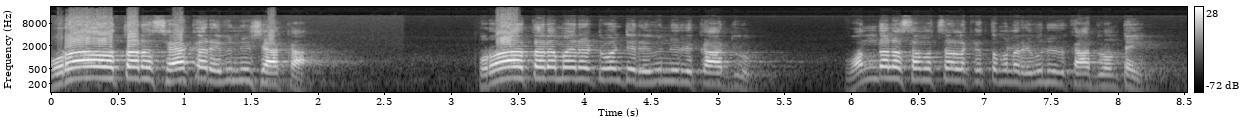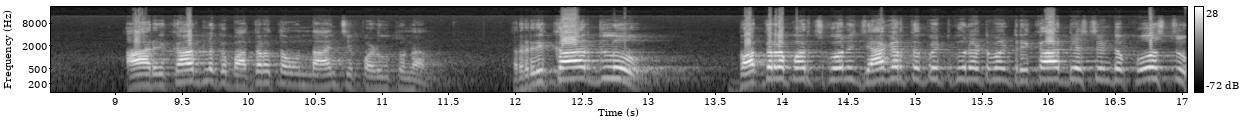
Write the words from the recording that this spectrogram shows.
పురాతన శాఖ రెవెన్యూ శాఖ. పురాతనమైనటువంటి రెవెన్యూ రికార్డులు వందల సంవత్సరాల క్రితం ఉన్న రెవెన్యూ రికార్డులు ఉంటాయి. ఆ రికార్డులకు భద్రత ఉందా అని చెప్పి అడుగుతున్నాను. రికార్డులు భద్రపరుచుకొని జాగ్రత్త పెట్టుకున్నటువంటి రికార్డ్ అసిస్టెంట్ పోస్టు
